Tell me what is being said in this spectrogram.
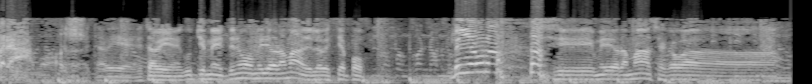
bravos. Está bien, está bien. Escúcheme, tenemos media hora más de la bestia pop. ¿Media hora? Sí, media hora más, se acaba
